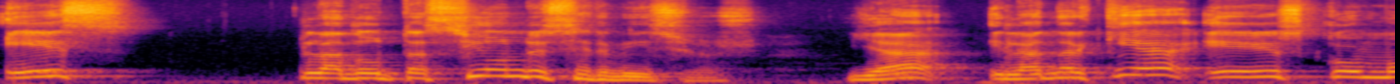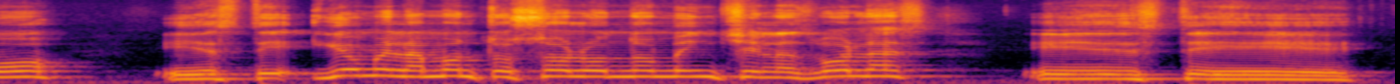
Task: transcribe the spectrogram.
es la dotación de servicios. ¿Ya? Y la anarquía es como. Este, yo me la monto solo, no me hinchen las bolas. Este.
